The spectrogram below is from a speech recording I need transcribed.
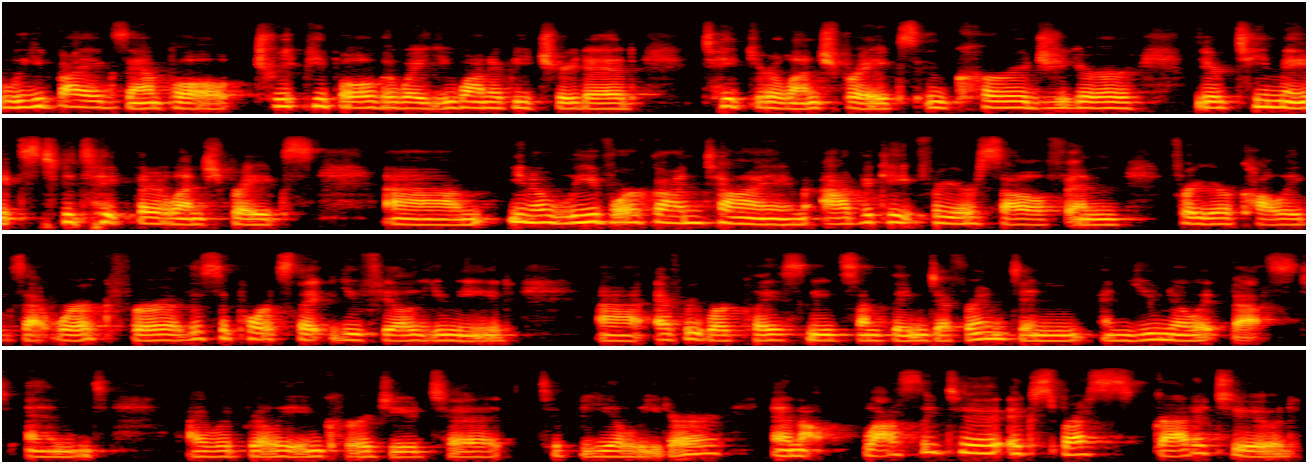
lead by example. Treat people the way you want to be treated. Take your lunch breaks. Encourage your your teammates to take their lunch breaks. Um, you know leave work on time. Advocate for yourself and for your colleagues at work for the supports that you feel you need uh, every workplace needs something different and and you know it best. And I would really encourage you to, to be a leader. And lastly, to express gratitude.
